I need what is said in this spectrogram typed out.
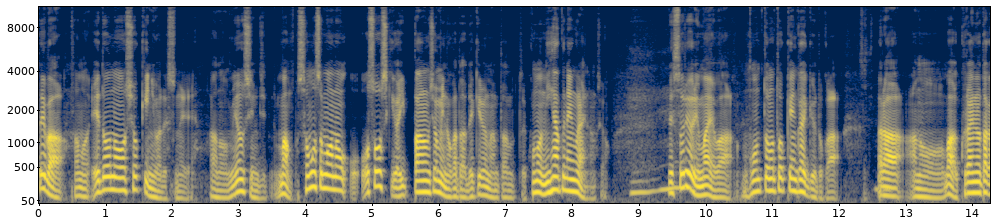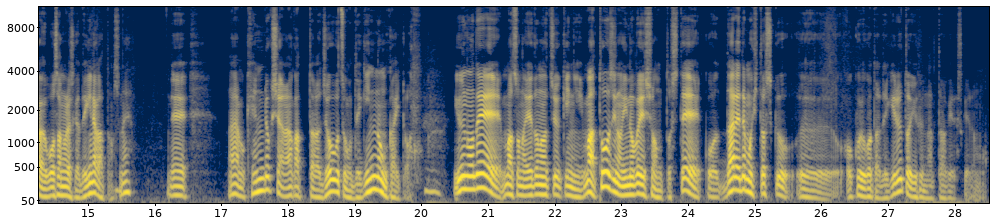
例えばその江戸の初期にはですねあの明神寺、まあ、そもそものおお葬式が一般庶民の方ができるようになったのってこの200年ぐらいなんですよ。でそれより前は本当の特権階級とかからあの、まあ、位の高いお坊さんぐらいしかできなかったんですね。で何も権力者じゃなかったら成仏もできんのんかいと。いうので、まあ、その江戸の中期に、まあ、当時のイノベーションとしてこう誰でも等しく送ることができるというふうになったわけですけれども。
